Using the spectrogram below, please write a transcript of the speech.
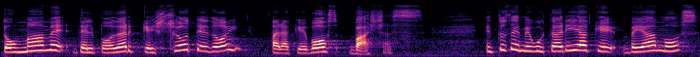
tomame del poder que yo te doy para que vos vayas. Entonces me gustaría que veamos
